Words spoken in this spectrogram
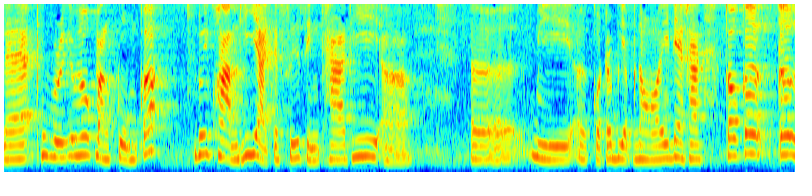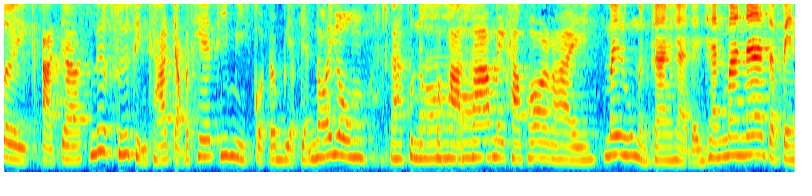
และผู้บริโภคบางกลุ่มก็ด้วยความที่อยากจะซื้อสินค้าที่ มีกฎระเบียบน้อยเนี่ยค่ะก็ก็ก็เลยอาจจะเลือกซื้อสินค้าจากประเทศที่มีกฎระเบียบเนี่ยน้อยลงนะคะคุณประภาทราบไหมคะเพราะอะไร ไม่รู้เหมือนกันค่ะแต่ฉันว่าน่าจะเป็น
